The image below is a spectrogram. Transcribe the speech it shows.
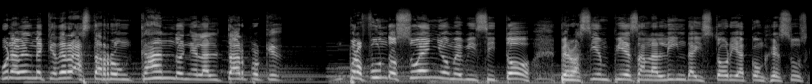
Una vez me quedé hasta roncando en el altar porque un profundo sueño me visitó, pero así empieza la linda historia con Jesús.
